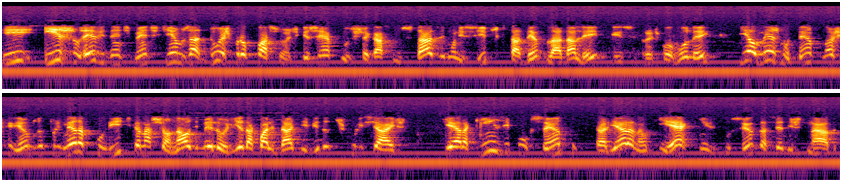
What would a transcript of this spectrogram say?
E isso, evidentemente, tínhamos duas preocupações: que esse recurso chegasse nos estados e municípios, que está dentro lá da lei, porque isso se transformou lei, e, ao mesmo tempo, nós criamos a primeira política nacional de melhoria da qualidade de vida dos policiais, que era 15%, ali era não, que é 15% a ser destinado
